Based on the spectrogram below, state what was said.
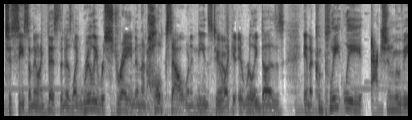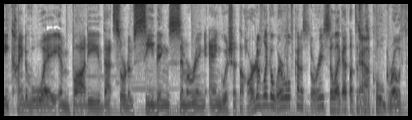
to see something like this that is like really restrained and then hulks out when it needs to, Yeah. like it, it really does, in a completely action movie kind of way, embody that sort of seething, simmering anguish at the heart of like a werewolf kind of story. So like I thought this was a cool growth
